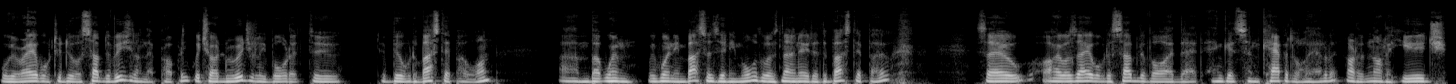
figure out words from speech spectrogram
we were able to do a subdivision on that property, which I'd originally bought it to, to build a bus depot on. Um, but when we weren't in buses anymore, there was no need of the bus depot. so I was able to subdivide that and get some capital out of it. Not a, not a huge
